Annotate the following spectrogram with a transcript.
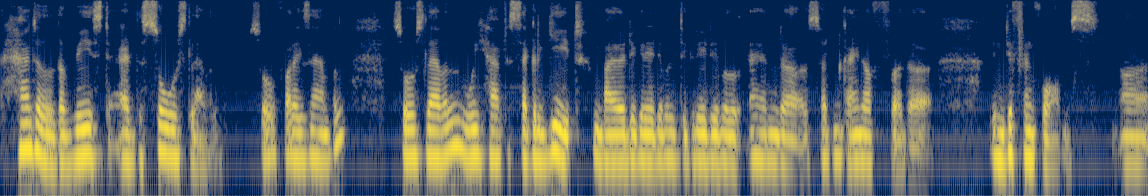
handle the waste at the source level so for example source level we have to segregate biodegradable degradable and uh, certain kind of uh, the in different forms uh,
